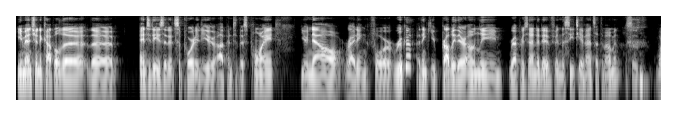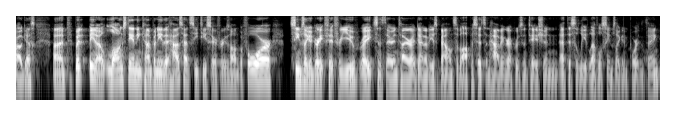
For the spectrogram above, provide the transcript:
You mentioned a couple of the the entities that had supported you up until this point. You're now writing for RVCA. I think you're probably their only representative in the CT events at the moment. So wild guess. Uh, but you know, long-standing company that has had CT surfers on before seems like a great fit for you, right? Since their entire identity is balance of opposites, and having representation at this elite level seems like an important thing.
